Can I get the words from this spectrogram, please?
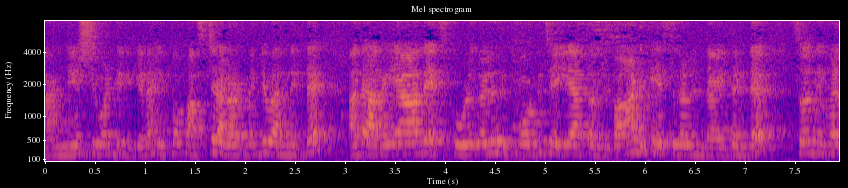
അന്വേഷിച്ചുകൊണ്ടിരിക്കണം. ഇപ്പൊ ഫസ്റ്റ് അലോട്ട്മെന്റ് വന്നിട്ട് അത് അറിയാതെ സ്കൂളുകളിൽ റിപ്പോർട്ട് ചെയ്യാത്ത ഒരുപാട് കേസുകൾ ഉണ്ടായിട്ടുണ്ട്. സോ നിങ്ങൾ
